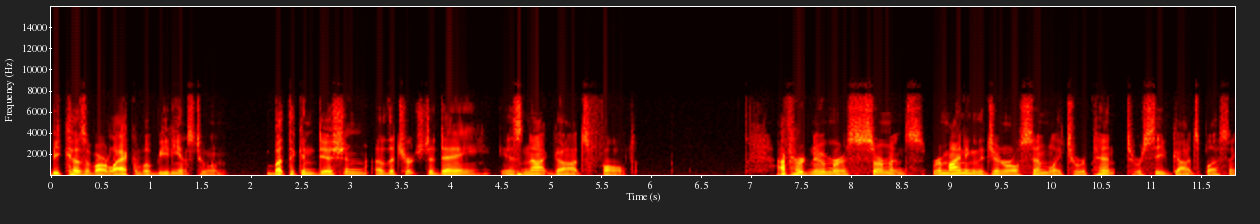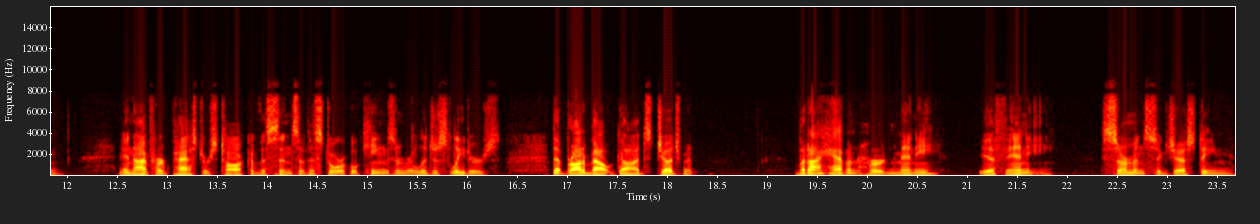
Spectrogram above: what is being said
because of our lack of obedience to Him. But the condition of the church today is not God's fault. I've heard numerous sermons reminding the General Assembly to repent to receive God's blessing. And I've heard pastors talk of the sins of historical kings and religious leaders that brought about God's judgment. But I haven't heard many, if any, sermons suggesting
